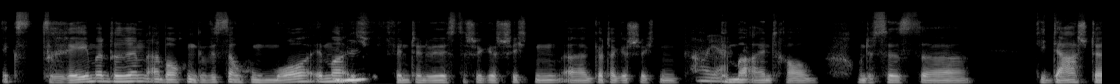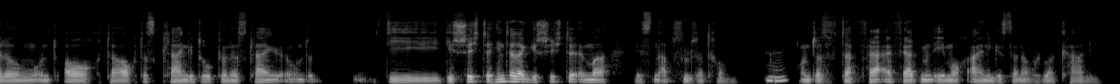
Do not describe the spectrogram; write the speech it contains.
Extreme drin, aber auch ein gewisser Humor immer. Mhm. Ich finde hinduistische Geschichten, äh, Göttergeschichten oh, ja. immer ein Traum. Und es ist äh, die Darstellung und auch da auch das Kleingedruckte und das Klein und die Geschichte hinter der Geschichte immer ist ein absoluter Traum. Mhm. Und das, da erfährt man eben auch einiges dann auch über Kali.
